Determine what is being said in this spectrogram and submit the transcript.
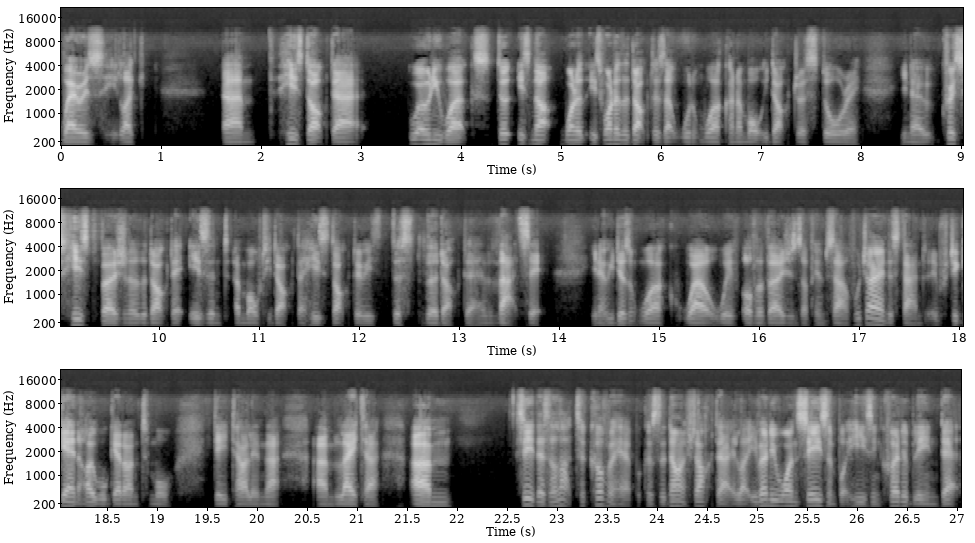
Whereas, like, um, his doctor only works is not one of is one of the doctors that wouldn't work on a multi-doctor story you know, Chris, his version of the Doctor isn't a multi-Doctor. His Doctor is just the Doctor, and that's it. You know, he doesn't work well with other versions of himself, which I understand. Which again, I will get onto more detail in that um, later. Um, see, there's a lot to cover here because the Ninth Doctor, like, you've only one season, but he's incredibly in depth.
